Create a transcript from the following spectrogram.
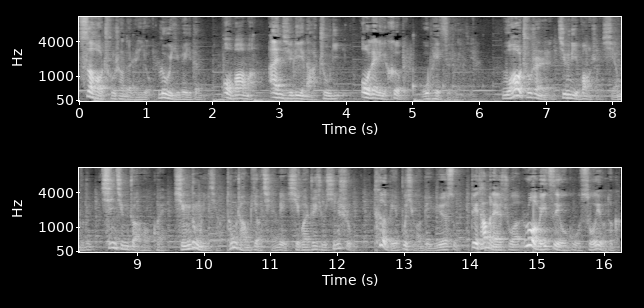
四号出生的人有路易威登、奥巴马、安吉丽娜·朱莉、奥黛丽·赫本、吴佩慈领衔。五号出生人精力旺盛，闲不住，心情转换快，行动力强，通常比较前卫，喜欢追求新事物，特别不喜欢被约束。对他们来说，若为自由故，所有都可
